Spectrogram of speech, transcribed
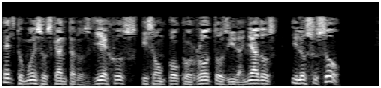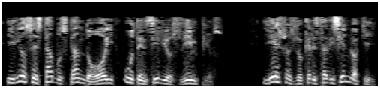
Él tomó esos cántaros viejos, quizá un poco rotos y dañados, y los usó. Y Dios está buscando hoy utensilios limpios. Y eso es lo que Él está diciendo aquí.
